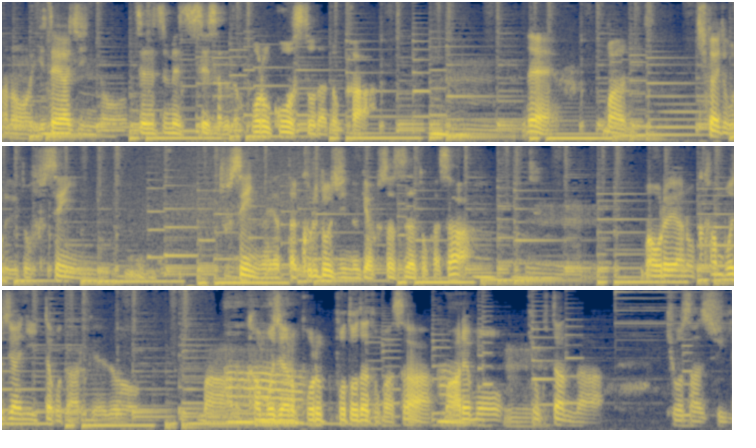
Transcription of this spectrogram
あの、ユダヤ人の絶滅政策だ、ホロコーストだとか、ねえ、まあ、近いところで言うと、フセイン、フセインがやったクルド人の虐殺だとかさ、まあ俺、あの、カンボジアに行ったことあるけれど、まああカンボジアのポルポトだとかさ、まああれもうん。極端な共産主義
